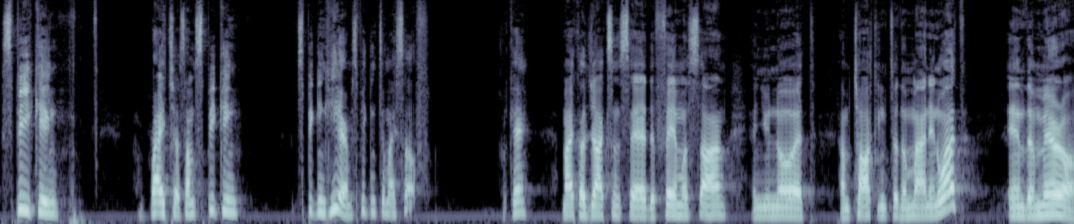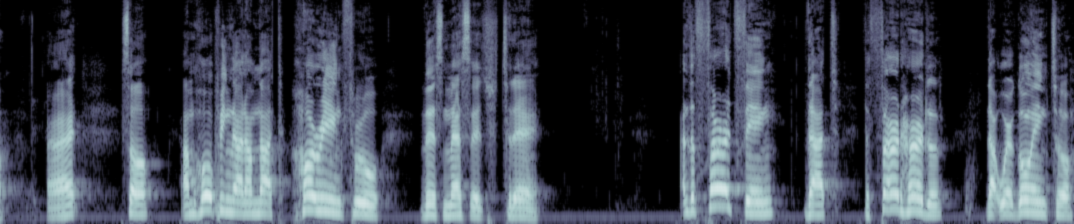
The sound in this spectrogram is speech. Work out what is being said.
speaking righteous. I'm speaking, speaking here. I'm speaking to myself. Okay? Michael Jackson said the famous song, and you know it. I'm talking to the man in what? In the mirror. All right? So I'm hoping that I'm not hurrying through this message today. And the third thing that, the third hurdle that we're going to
